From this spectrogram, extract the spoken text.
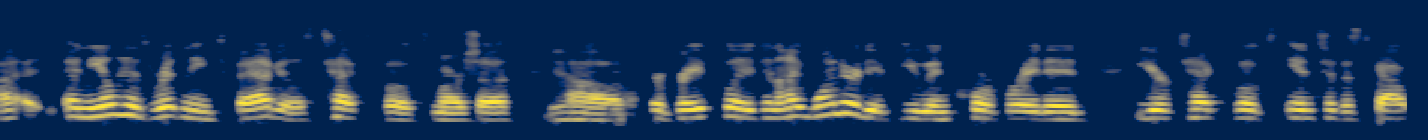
uh, Anil has written these fabulous textbooks, Marcia, Yeah. uh, for grade school age, and I wondered if you incorporated your textbooks into the Scout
